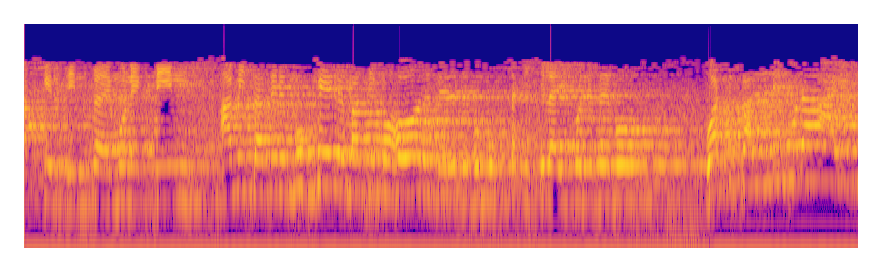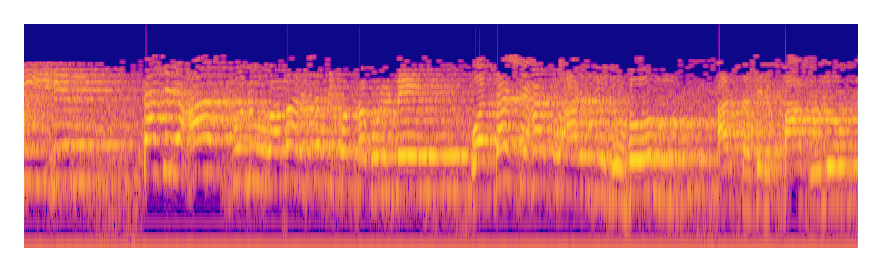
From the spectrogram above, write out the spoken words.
আজকের দিনটা এমন একদিন আমি তাদের মুখের মাঝে মোহর মেরে দেব, মুখটাকে সেলাই করে দেব। তাদের হাতগুলো আমার সাথে কথা বলবে। আর তাদের পা গুলো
